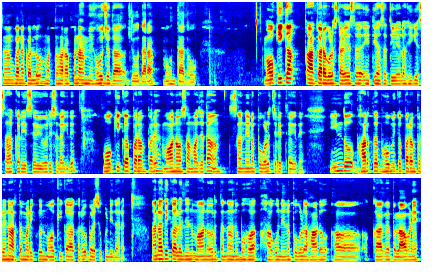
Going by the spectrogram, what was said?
ಸಂಗನಕಲ್ಲು ಮತ್ತು ಹರಪ್ಪನ ಮೆಹೋಜೋದರ ಮುಂತಾದವು. ಮೌಖಿಕ ಆಕಾರಗಳು ಸ್ಥಳೀಯ ಸ- ಇತಿಹಾಸ ತಿಳಿಯಲು ಹೀಗೆ ಸಹಕರಿಸಿ ವಿವರಿಸಲಾಗಿದೆ. ಮೌಖಿಕ ಪರಂಪರೆ ಮಾನವ ಸಮಾಜದ ಸ ನೆನಪುಗಳು ಚರಿತ್ರೆಯಾಗಿದೆ. ಇಂದು ಭಾರತದ ಭೌಮಿಕ ಪರಂಪರೆಯನ್ನು ಅರ್ಥ ಮಾಡಿಕೊಳ್ಳಲು ಮೌಖಿಕ ಆಕಾರವು ಬಳಸಿಕೊಂಡಿದ್ದಾರೆ. ಅನಾದಿ ಕಾಲದಿಂದ ಮಾನವರು ತನ್ನ ಅನುಭವ ಹಾಗೂ ನೆನಪುಗಳು ಹಾಡು ಕಾವ್ಯ ಲಾವಣೆ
